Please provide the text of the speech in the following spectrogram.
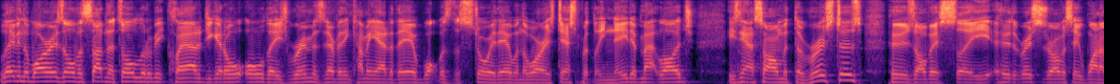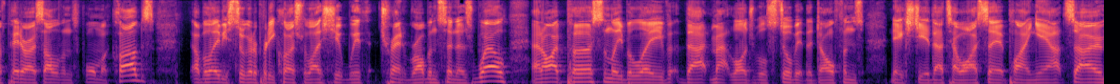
leaving the Warriors. All of a sudden, it's all a little bit clouded. You get all, all these rumors and everything coming out of there. What was the story there when the Warriors desperately needed Matt Lodge? He's now signed with the Roosters, who's obviously who the Roosters are obviously one of Peter O'Sullivan's former clubs. I believe he's still got a pretty close relationship with Trent Robinson as well. And I personally believe that Matt Lodge will still be at the Dolphins next year. That's how I see it playing out. So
